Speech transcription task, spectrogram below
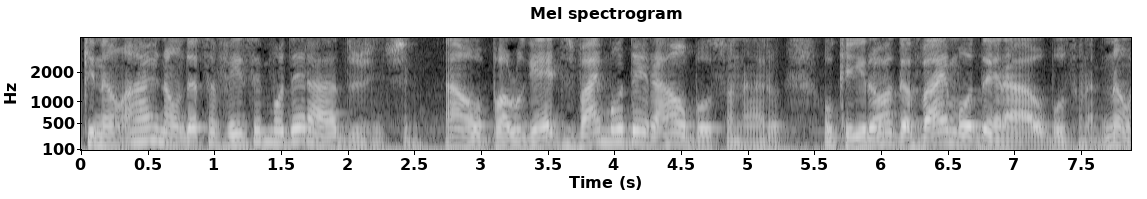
que não, ai ah, não, dessa vez é moderado, gente. Ah, o Paulo Guedes vai moderar o Bolsonaro. O Queiroga vai moderar o Bolsonaro. Não,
